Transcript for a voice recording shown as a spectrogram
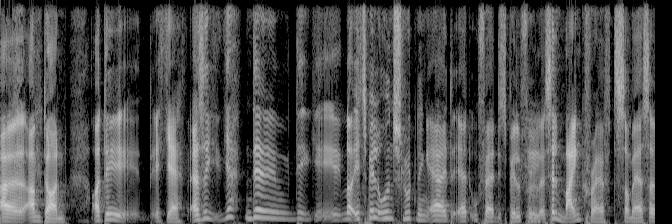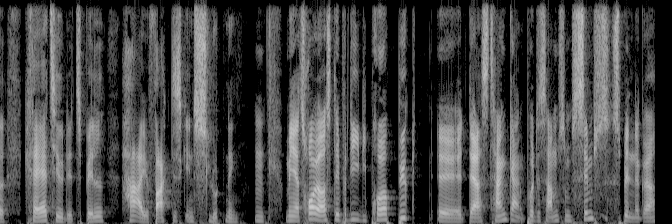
Uh, I'm done. Og det, ja, altså, ja, det, det, når et spil uden slutning er et, er et ufærdigt spil, føler Mm. Selv Minecraft, som er så kreativt et spil, har jo faktisk en slutning. Men jeg tror jo også, det er fordi, de prøver at bygge øh, deres tankegang på det samme, som Sims-spillene gør,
